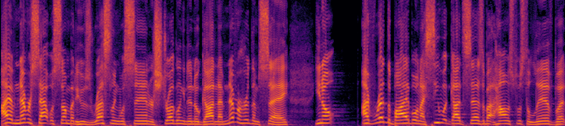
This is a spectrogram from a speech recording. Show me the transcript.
I have never sat with somebody who's wrestling with sin or struggling to know God, and I've never heard them say, you know, I've read the Bible and I see what God says about how I'm supposed to live, but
